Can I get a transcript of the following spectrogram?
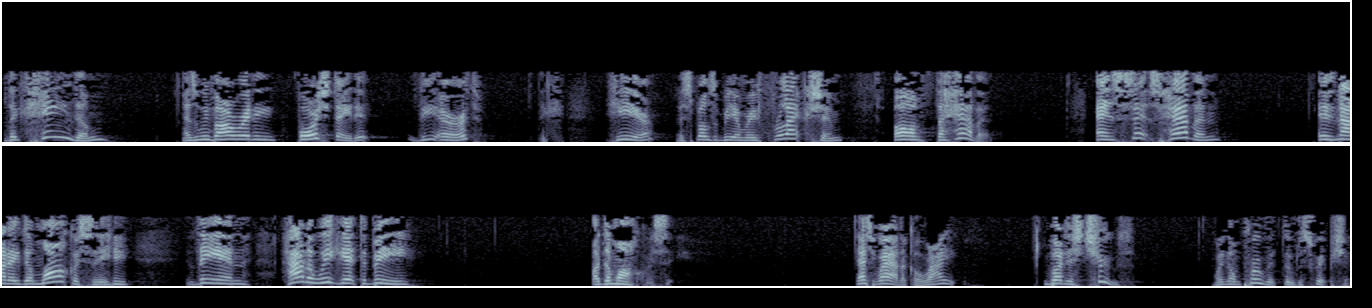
the kingdom, as we've already forestated, the earth here is supposed to be a reflection of the heaven. And since heaven is not a democracy, then how do we get to be a democracy? That's radical, right? But it's truth. We're going to prove it through the scripture.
